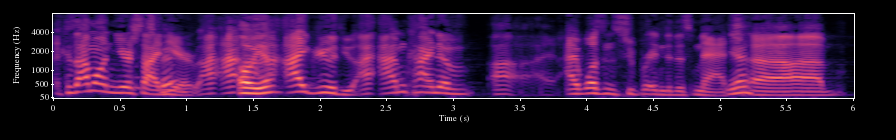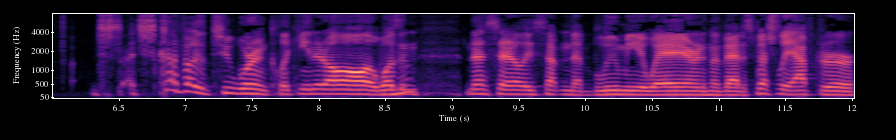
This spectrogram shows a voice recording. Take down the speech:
because I'm on your side fair. here. I, I, Oh, yeah? I, I agree with you. I, I'm kind of uh, I wasn't super into this match. Yeah. Uh, just, I just kind of felt like the two weren't clicking at all. Mm-hmm. It wasn't necessarily something that blew me away or anything like that. Especially after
